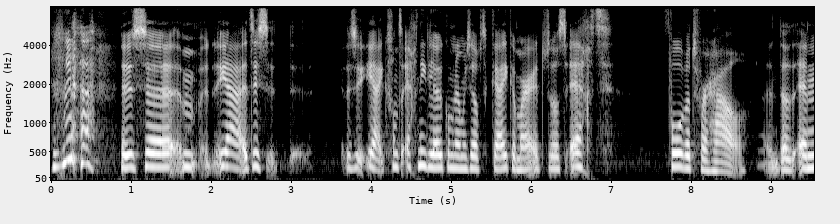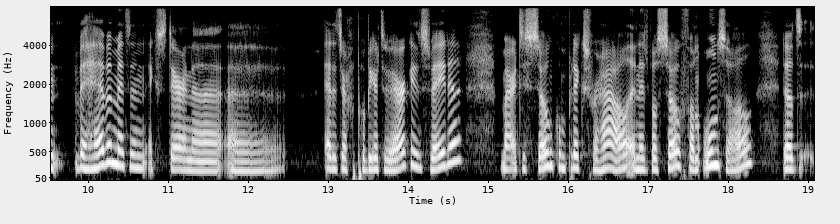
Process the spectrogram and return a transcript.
dus uh, ja, het is dus ja, ik vond het echt niet leuk om naar mezelf te kijken, maar het was echt voor het verhaal. Dat, en we hebben met een externe uh, editor geprobeerd te werken in Zweden. Maar het is zo'n complex verhaal. En het was zo van ons al. Dat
